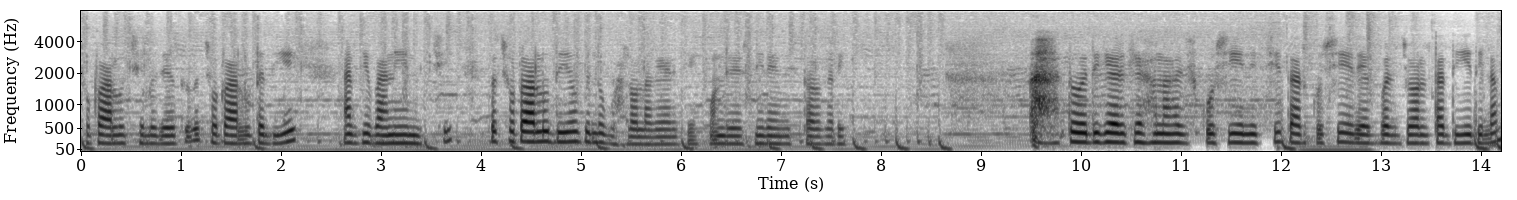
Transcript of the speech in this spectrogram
ছোট আলু ছিল যেহেতু, তো ছোট আলুটা দিয়েই আর কি বানিয়ে নিচ্ছি। তো ছোট আলু দিয়েও কিন্তু ভালো লাগে আর কি, পনিরের নিরামিষ তরকারি। তো এদিকে আর কি এখন কষিয়ে নিচ্ছি। তার কষিয়ে একবার জলটা দিয়ে দিলাম।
